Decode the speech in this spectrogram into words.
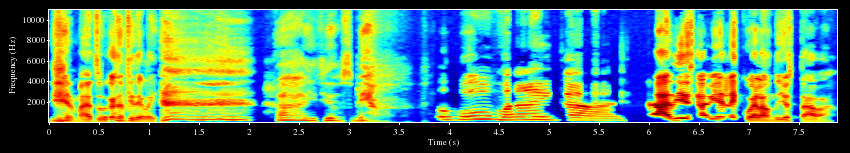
y el maestro de educación le dice, ay, Dios mío. Oh my God. Nadie sabía en la escuela donde yo estaba.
